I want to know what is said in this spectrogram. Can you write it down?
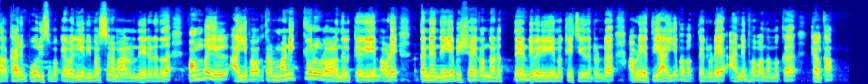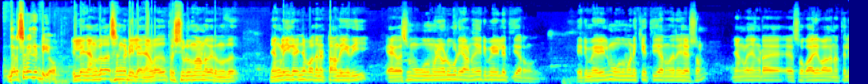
സർക്കാരും പോലീസും ഒക്കെ വലിയ വിമർശനമാണ് നേരിടുന്നത്. പമ്പയിൽ അയ്യപ്പ ഭക്തർ മണിക്കൂറുകളോളം നിൽക്കുകയും അവിടെ തന്നെ നെയ്യഭിഷേകം നടത്തേണ്ടി വരികയും ഒക്കെ ചെയ്തിട്ടുണ്ട്. അവിടെ എത്തിയ അയ്യപ്പ ഭക്തരുടെ അനുഭവം നമുക്ക് കേൾക്കാം. ദർശനം കിട്ടിയോ? ഇല്ല ഞങ്ങൾക്ക് ദർശനം കിട്ടിയില്ല. ഞങ്ങൾ തൃശ്ശൂരിൽ നിന്നാണ് വരുന്നത്. ഞങ്ങൾ ഈ കഴിഞ്ഞ പതിനെട്ടാം തീയതി ഏകദേശം മൂന്ന് മണിയോട് കൂടിയാണ് എരുമേലിയിൽ എത്തിച്ചേർന്നത്. എരുമേലിയിൽ മൂന്ന് മണിക്ക് എത്തിച്ചേർന്നതിന് ശേഷം ഞങ്ങൾ ഞങ്ങളുടെ സ്വകാര്യ വാഹനത്തിൽ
